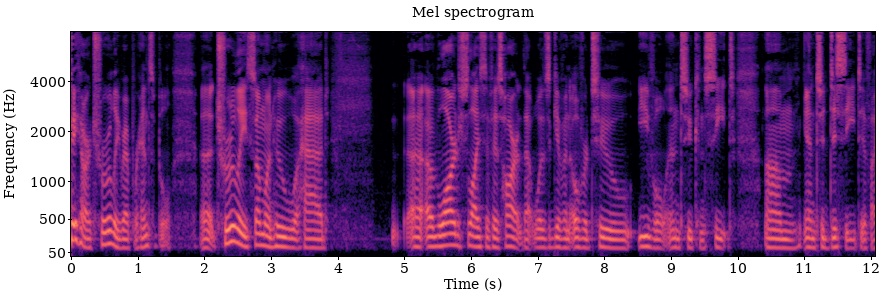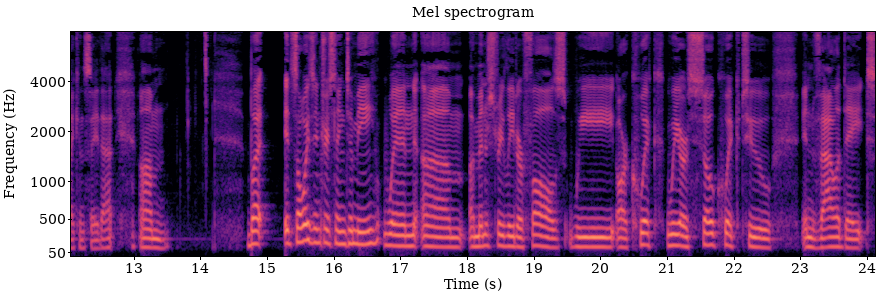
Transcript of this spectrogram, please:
they are truly reprehensible. Uh, truly, someone who had a, a, large slice of his heart that was given over to evil and to conceit um, and to deceit, if I can say that. Um, but it's always interesting to me when um, a ministry leader falls. We are quick. We are so quick to invalidate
